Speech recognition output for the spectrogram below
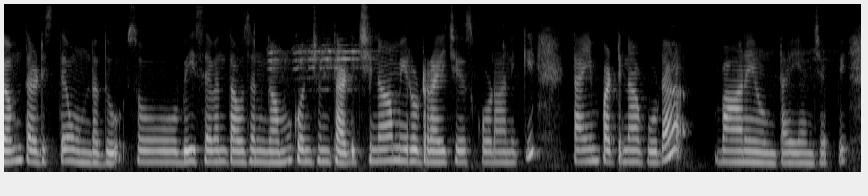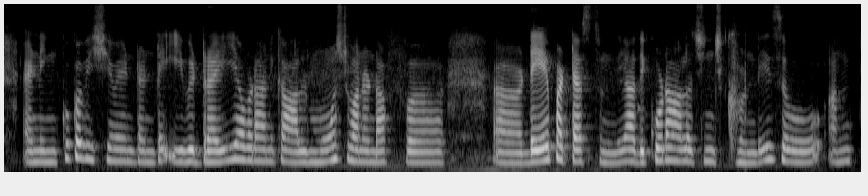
గమ్ తడిస్తే ఉండదు. So B seven thousand gum కొంచెం తడిచినా మీరు డ్రై చేసుకోవడానికి టైం పట్టినా కూడా బాగానే ఉంటాయి అని చెప్పి. అండ్ ఇంకొక విషయం ఏంటంటే ఇవి డ్రై అవ్వడానికి almost one and half day పట్టేస్తుంది. అది కూడా ఆలోచించుకోండి. సో అంత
